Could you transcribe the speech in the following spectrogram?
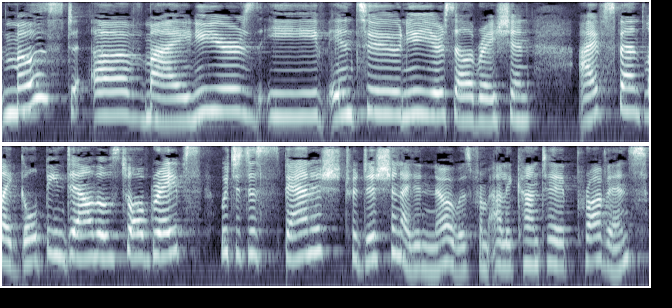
most of my New Year's Eve into New Year celebration, I've spent like gulping down those 12 grapes, which is a Spanish tradition. I didn't know it was from Alicante province.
